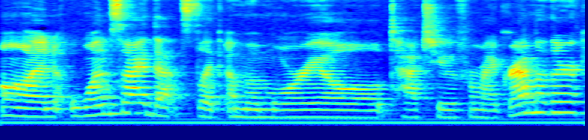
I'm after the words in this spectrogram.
on one side that's like a memorial tattoo for my grandmother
